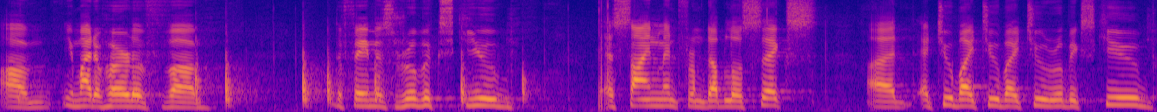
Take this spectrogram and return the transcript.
Um, you might have heard of uh, the famous Rubik's Cube assignment from 006, uh, a 2 by 2 by 2 Rubik's Cube.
